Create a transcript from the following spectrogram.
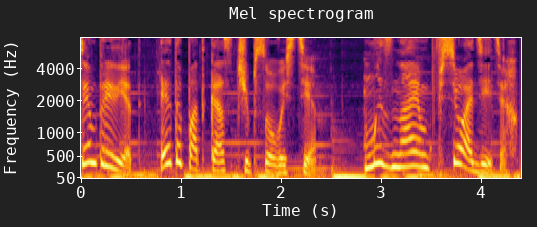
Всем привет! Это подкаст «Чипсовости». Мы знаем все о детях.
